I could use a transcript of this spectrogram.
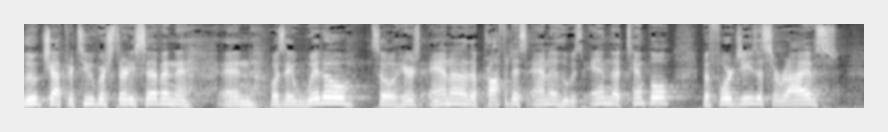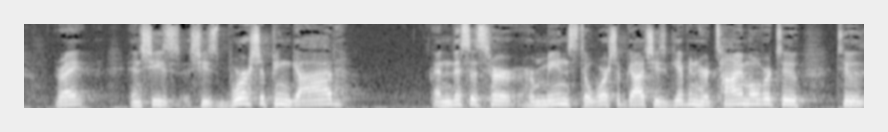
Luke chapter 2, verse 37, and was a widow. So here's Anna, the prophetess Anna, who was in the temple before Jesus arrives, right? And she's, she's worshiping God and this is her, her means to worship God. She's giving her time over to, to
